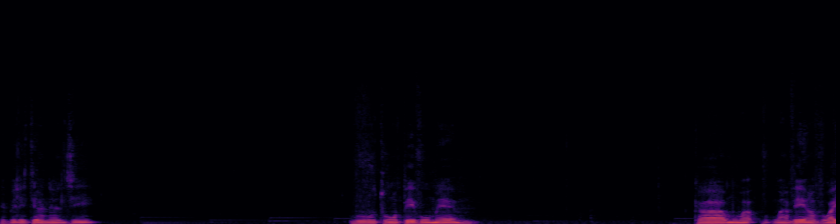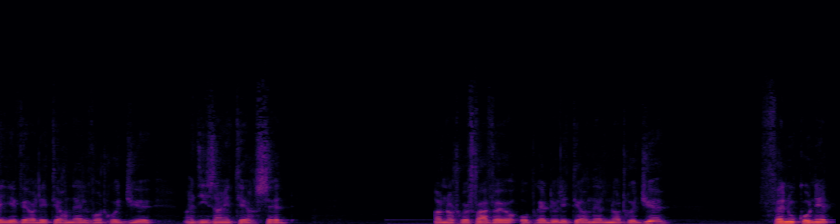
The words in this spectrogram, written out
Et puis l'Éternel dit, vous vous trompez vous-même, car vous m'avez envoyé vers l'Éternel, votre Dieu, en disant, intercède en notre faveur auprès de l'Éternel notre Dieu. Fais-nous connaître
